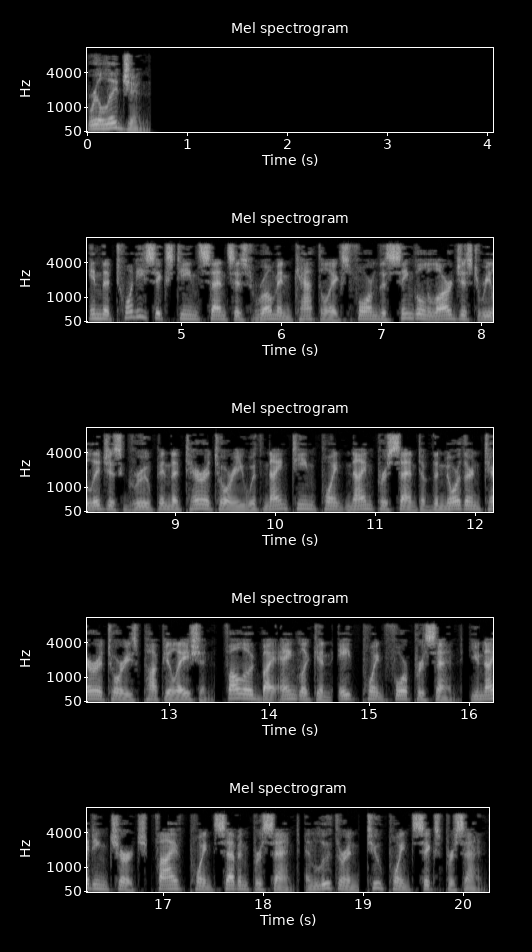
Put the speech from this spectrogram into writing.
Religion In the 2016 census Roman Catholics form the single largest religious group in the territory with 19.9% of the Northern Territory's population, followed by Anglican 8.4%, Uniting Church 5.7% and Lutheran 2.6%.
